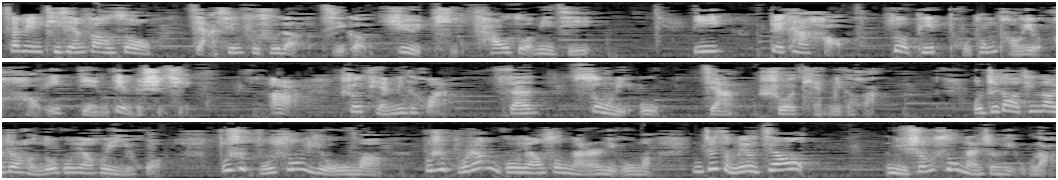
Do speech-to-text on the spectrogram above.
下面提前放送假性付出的几个具体操作秘籍：一，对他好，做比普通朋友好一点点的事情；二，说甜蜜的话；三，送礼物加说甜蜜的话。我知道听到这儿，很多姑娘会疑惑：不是不送礼物吗？不是不让姑娘送男人礼物吗？你这怎么又教女生送男生礼物了？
